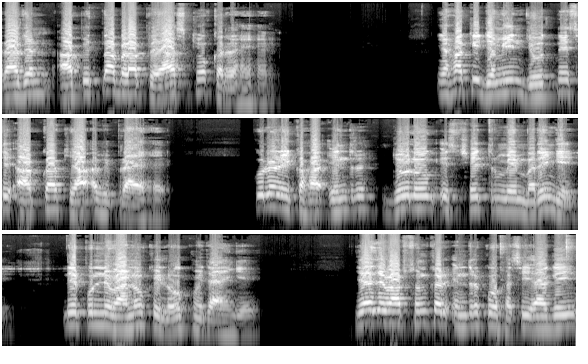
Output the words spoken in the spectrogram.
राजन, आप इतना बड़ा प्रयास क्यों कर रहे हैं? यहाँ की ज़मीन जोतने से आपका क्या अभिप्राय है? कुरु ने कहा, इंद्र, जो लोग इस क्षेत्र में मरेंगे, वे पुण्यवानों के लोक में जाएँगे। यह जवाब सुनकर इंद्र को हँसी आ गई।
